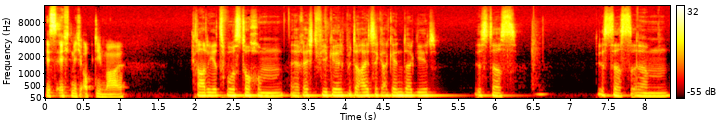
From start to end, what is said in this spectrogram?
ist echt nicht optimal. gerade jetzt, wo es doch um äh, recht viel Geld mit der Hightech-Agenda geht, ist das, ist das ähm,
